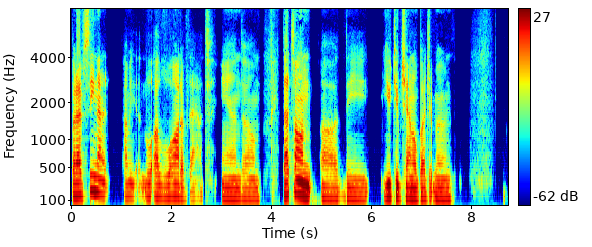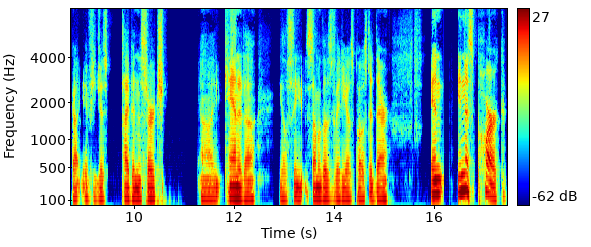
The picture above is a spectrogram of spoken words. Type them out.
But I've seen that I mean, a lot of that, and um, that's on uh, the YouTube channel Budget Moon. Got if you just type in the search uh, Canada, you'll see some of those videos posted there. And in this park,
